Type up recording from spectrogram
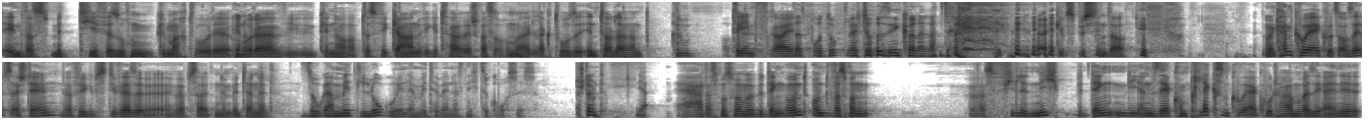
irgendwas mit Tierversuchen gemacht wurde Genau. oder wie, genau, ob das vegan, vegetarisch, was auch immer, laktoseintolerant, glutenfrei, Das Produkt Laktoseintolerant. gibt's bestimmt auch. Man kann QR-Codes auch selbst erstellen, dafür gibt's diverse äh, Webseiten im Internet. Sogar mit Logo in der Mitte, wenn das nicht so groß ist. Stimmt. Ja. Ja, das muss man mal bedenken. Und, und was man, was viele nicht bedenken, die einen sehr komplexen QR-Code haben, weil sie eine,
